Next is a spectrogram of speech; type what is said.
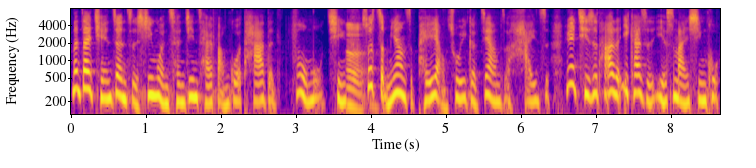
那在前一阵子新闻曾经采访过他的父母亲，嗯、说怎么样子培养出一个这样子孩子，因为其实他的一开始也是蛮辛苦，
